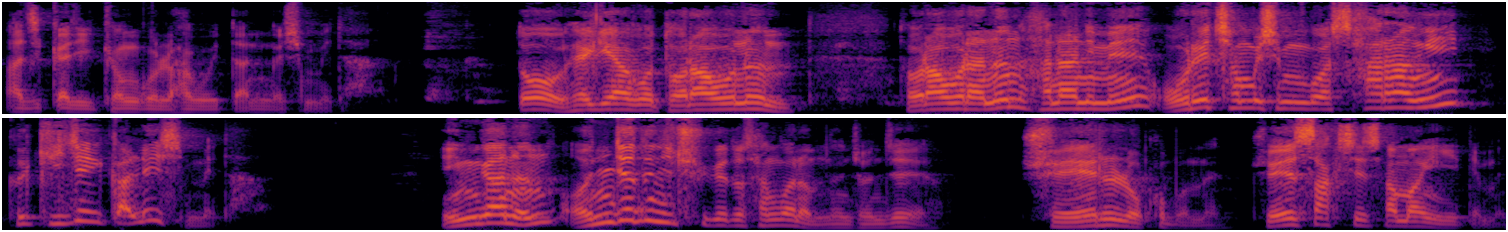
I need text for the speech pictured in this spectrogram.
아직까지 경고를 하고 있다는 것입니다. 또 회개하고 돌아오는 돌아오라는 하나님의 오래 참으심과 사랑이 그 기저에 깔려 있습니다. 인간은 언제든지 죽여도 상관없는 존재예요. 죄를 놓고 보면 죄의 삭시 사망이기 때문에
